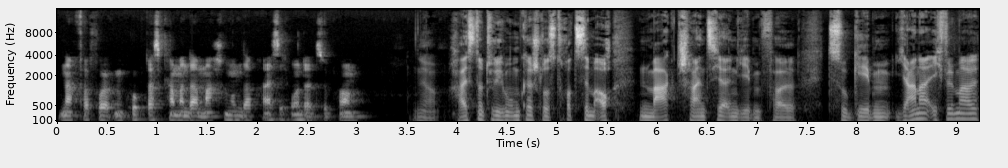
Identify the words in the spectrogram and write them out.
nachverfolgt und guckt, was kann man da machen, um da preislich runterzukommen. Ja, heißt natürlich im Umkehrschluss trotzdem auch, ein Markt scheint es ja in jedem Fall zu geben. Jana, ich will mal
